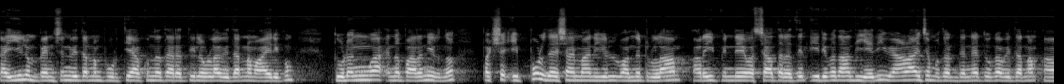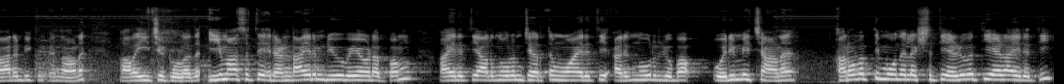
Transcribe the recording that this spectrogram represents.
കയ്യിലും പെൻഷൻ വിതരണം പൂർത്തിയാക്കുന്ന തരത്തിലുള്ള വിതരണമായിരിക്കും തുടങ്ങുക എന്ന് പറഞ്ഞിരുന്നു. പക്ഷേ ഇപ്പോൾ ദേശാഭിമാനിയിൽ വന്നിട്ടുള്ള അറിയിപ്പിന്റെ പശ്ചാത്തലത്തിൽ ഇരുപതാം തീയതി വ്യാഴാഴ്ച മുതൽ തന്നെ തുക വിതരണം ആരംഭിക്കും എന്നാണ് അറിയിച്ചിട്ടുള്ളത്. ഈ മാസത്തെ രണ്ടായിരം രൂപയോടൊപ്പം ആയിരത്തി അറുന്നൂറും ചേർത്ത് മൂവായിരത്തി അറുന്നൂറ് രൂപ ഒരുമിച്ചാണ് അറുപത്തി മൂന്ന് ലക്ഷത്തി എഴുപത്തി ഏഴായിരത്തി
